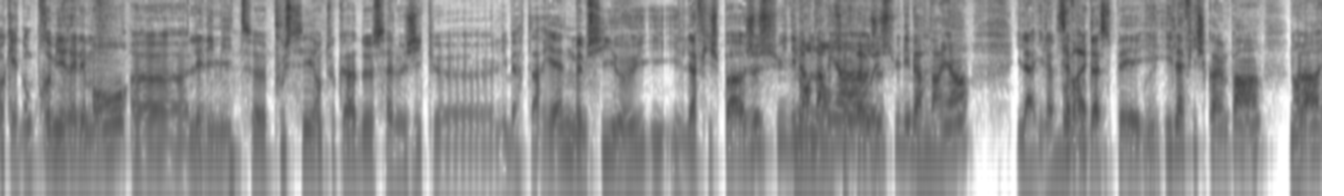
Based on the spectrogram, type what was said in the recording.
Ok, donc premier élément, euh, les limites euh, poussées en tout cas de sa logique euh, libertarienne, même si euh, il, il affiche pas je suis Non, non, libertarien, c'est vrai, oui. je suis libertarien. Il a, il a beaucoup d'aspects. Il, il affiche quand même pas. Hein. Non, Voilà,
